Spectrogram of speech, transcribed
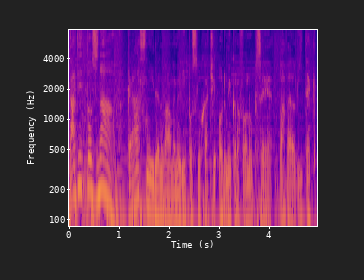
Tady to znám. Krásný den vám, milí posluchači, od mikrofonu přeje Pavel Vítek.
